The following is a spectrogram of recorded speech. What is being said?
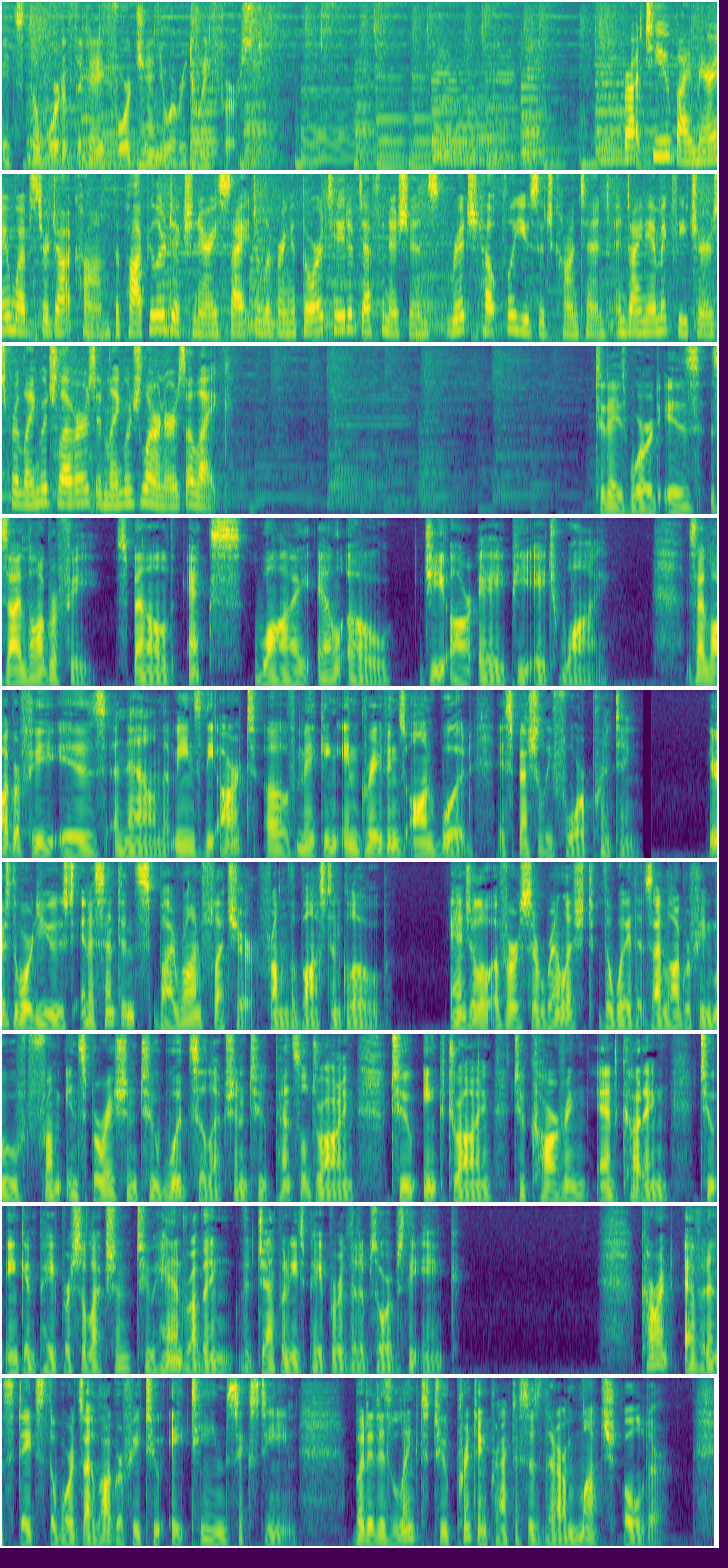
It's the word of the day for January 21st. Brought to you by Merriam-Webster.com, the popular dictionary site delivering authoritative definitions, rich, helpful usage content, and dynamic features for language lovers and language learners alike. Today's word is xylography, spelled X Y L O G R A P H Y. Xylography is a noun that means the art of making engravings on wood, especially for printing. Here's the word used in a sentence by Ron Fletcher from the Boston Globe. Angelo Aversa relished the way that xylography moved from inspiration to wood selection to pencil drawing to ink drawing to carving and cutting to ink and paper selection to hand rubbing the Japanese paper that absorbs the ink. Current evidence dates the word xylography to 1816, but it is linked to printing practices that are much older.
